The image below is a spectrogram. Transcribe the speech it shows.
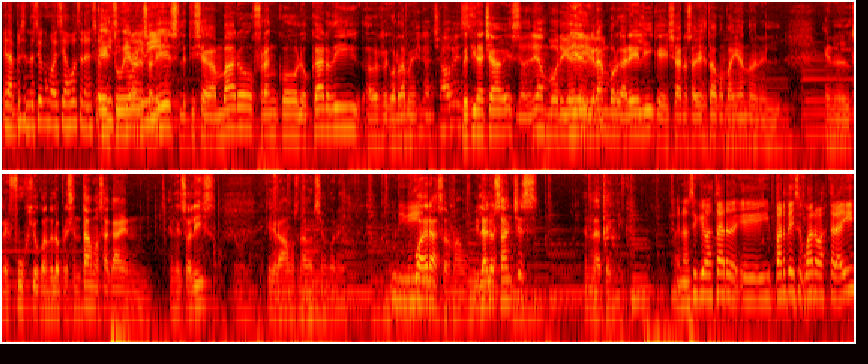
la presentación, como decías vos, en el Solís. y Estuvieron en el. Solís, Leticia Gambaro, Franco Locardi, a ver, recordame. Bettina Chávez. Bettina Chávez. Y Adrián Y Borghelli. el gran Borgarelli, que ya nos habías estado acompañando en el, en el refugio cuando lo presentamos acá en, en el Solís, que grabamos una versión con él. Divino. Un cuadrazo armamos. Y Lalo Sánchez en la técnica. Bueno, así que va a estar, eh, y parte de ese cuadro va a estar ahí.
